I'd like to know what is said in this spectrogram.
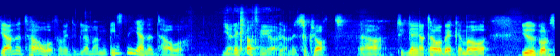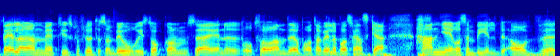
Janne Tauer får vi inte glömma. Minns ni Janne Tauer? Ja, det är klart vi gör. Ja, såklart. Ja. Janne Tauerbäcken var Djurgårdsspelaren med tysk förflutet som bor i Stockholm, Sverige nu fortfarande och pratar väldigt bra svenska. Han ger oss en bild av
